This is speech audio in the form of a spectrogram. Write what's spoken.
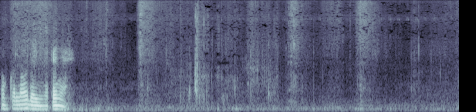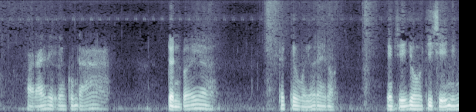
Không có lối đi nha cả nhà. Hồi nãy thì em cũng đã trình với ờ, các tiêu hủy ở đây rồi. Em sẽ vô chia sẻ những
